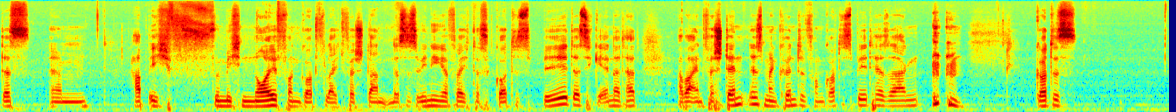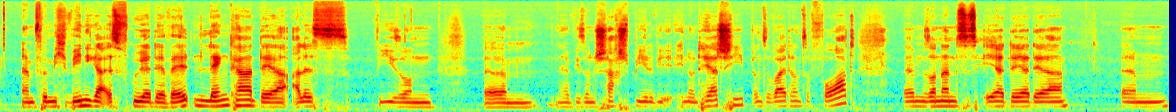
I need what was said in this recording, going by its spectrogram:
das ähm, habe ich für mich neu von Gott vielleicht verstanden. Das ist weniger vielleicht das Gottesbild, das sich geändert hat, aber ein Verständnis. Man könnte vom Gottesbild her sagen, Gott ist ähm, für mich weniger als früher der Weltenlenker, der alles wie so ein ähm, ja, wie so ein Schachspiel wie hin und her schiebt und so weiter und so fort, ähm, sondern es ist eher der, der ähm,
